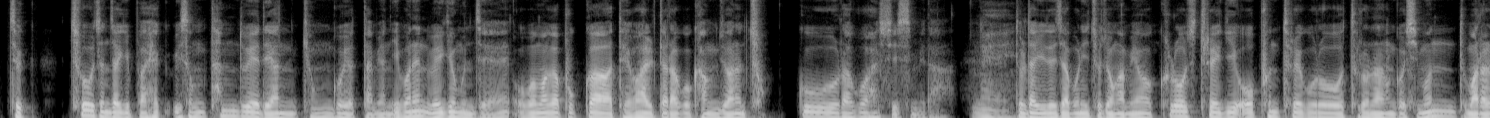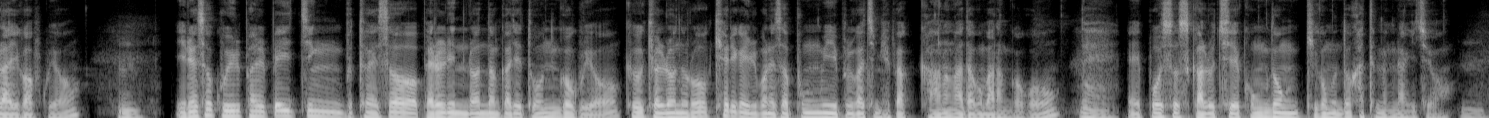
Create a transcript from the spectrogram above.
즉 초전자기파 핵 위성 탄두에 대한 경고였다면 이번엔 외교 문제, 오바마가 북과 대화할 때라고 강조하는 촉구라고 할 수 있습니다. 네. 둘다 유대 자본이 조종하며 close track이 open track으로 드러나는 것임은 두말할 나위가 없고요. 음. 이래서 9.18 베이징부터 해서 베를린, 런던까지 돈 거고요. 그 결론으로 케리가 일본에서 북미 불가침 협약 가능하다고 말한 거고, 네. 예, 보즈워스 갈루치의 공동 기고문도 같은 맥락이죠. 음.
